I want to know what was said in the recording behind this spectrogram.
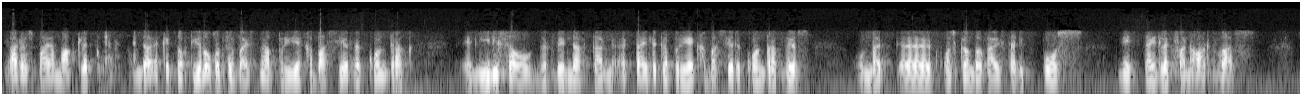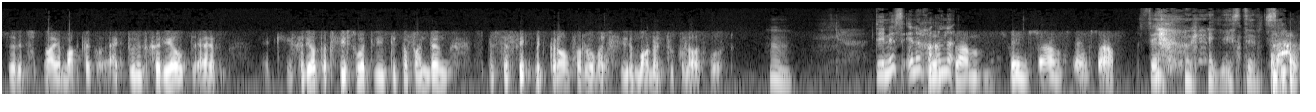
Ja, dit is baie maklik. En dan ek het nog dieroggend verwys na 'n projekgebaseerde kontrak en hierdie sal noodwendig dan 'n tydelike projekgebaseerde kontrak wees omdat uh, ons kan bewys dat die pos net tydelik van aard was. So dit is baie maklik. Ek doen dit gereeld. Uh, ek gee gereeld advies oor hierdie tipe van ding spesifiek met kraamverlof wat 4 maande toegelaat word. Hm. Dennis enige ander Sam, stem saam, stem saam. Sê, okay, jy stem saam.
